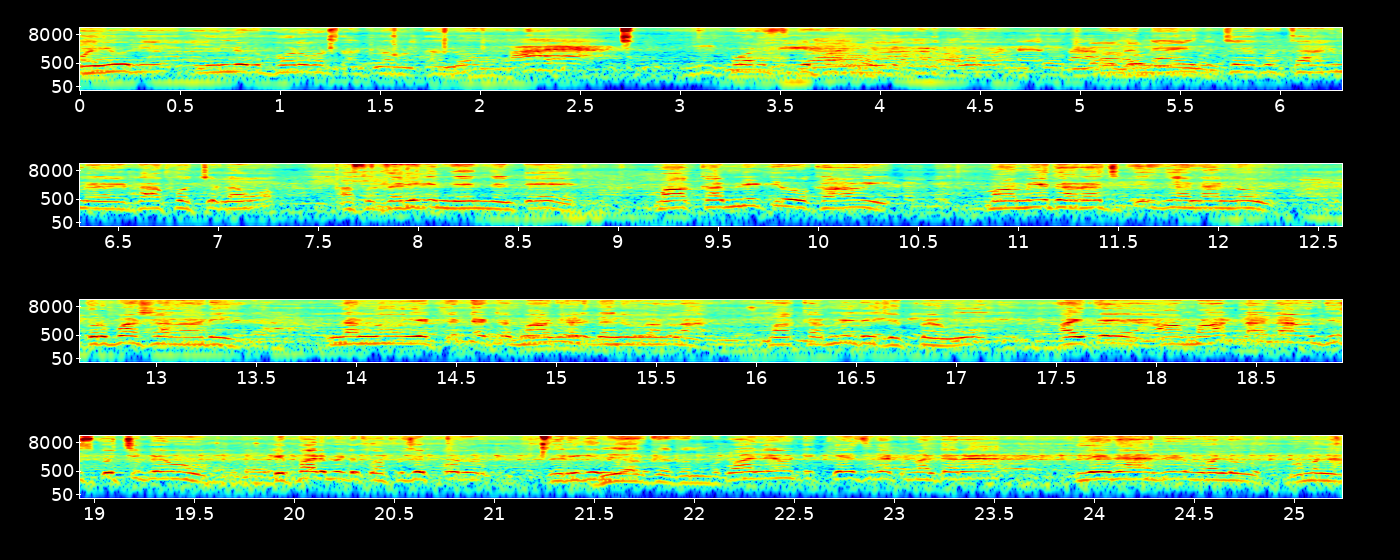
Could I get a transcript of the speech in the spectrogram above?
మయూరి నెల్లూరు బోడగొట్ట అట్లా ఉంటాను పోలీస్ డిపార్ట్మెంట్ న్యాయం చేకూర్చాలని మేము దాకా వచ్చినాము అసలు జరిగింది ఏంటంటే మా కమ్యూనిటీ ఒక ఆమె మా మీద రాజకీయంగా నన్ను దుర్భాషలు ఆడి నన్ను ఎట్ట మాట్లాడే దాని వల్ల మా కమ్యూనిటీ చెప్పాము. అయితే ఆ మాట్లాడిన ఆమెను తీసుకొచ్చి మేము డిపార్ట్మెంట్ గొప్ప చెప్పడం జరిగింది వాళ్ళు ఏమంటే కేసు కట్టమంటారా? లేదా? అంటే వాళ్ళు మమ్మల్ని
